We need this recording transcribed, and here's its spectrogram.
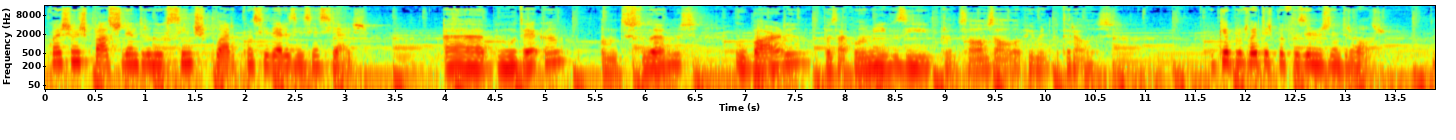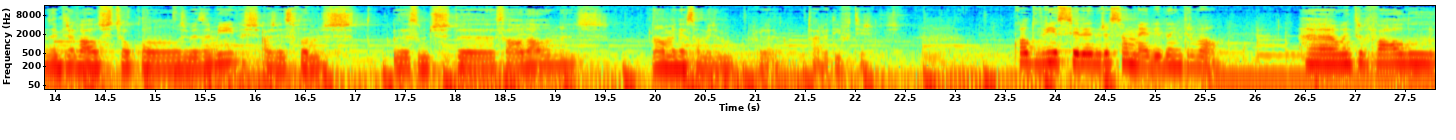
Quais são os passos dentro do recinto escolar que consideras essenciais? A biblioteca, onde estudamos, o bar, passar com amigos e, pronto, salas de aula, obviamente, para ter aulas. O que aproveitas para fazer nos intervalos? Nos intervalos estou com os meus amigos, às vezes falamos de assuntos da sala de aula, mas normalmente é só mesmo para estar a divertir-nos. Qual deveria ser a duração média do intervalo? Uh, o intervalo,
